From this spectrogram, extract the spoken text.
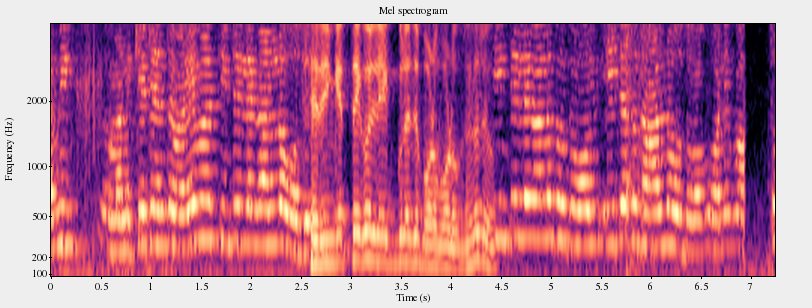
আমি মানে কেটে আনতে পারি মানে তিনটে লেগ আনলেও হতো। সেদিনকের থেকেও লেগগুলো যে বড় বড় দেখেছ? তিনটে লেগ আনলে তো হতো এইটা তো না আনলেও হতো বাবু অনেক তো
